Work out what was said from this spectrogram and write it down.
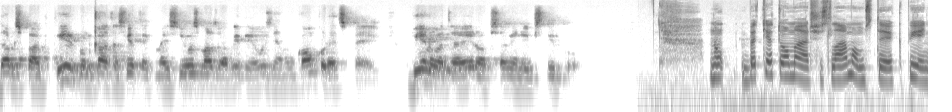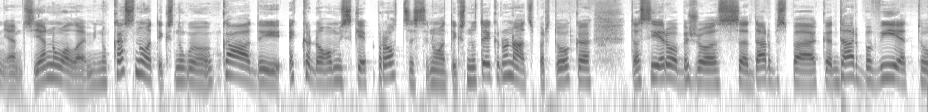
darba spēku tirgu un kā tas ietekmēs jūsu mazo video uzņēmumu konkurētspēju vienotā Eiropas Savienības tirgu. Nu, bet, ja tomēr šis lēmums tiek pieņemts, ja nolēmi, nu, kas notiks, nu, kādi ekonomiskie procesi notiks? Nu, tiek runāts par to, ka tas ierobežos darba spēka, darba vietu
